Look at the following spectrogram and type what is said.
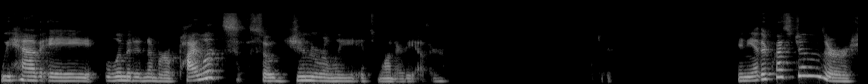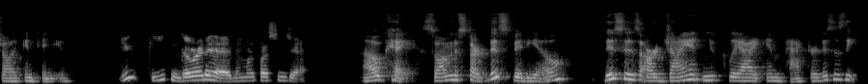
we have a limited number of pilots, so generally it's one or the other. Any other questions or shall I continue? You, you can go right ahead, no more questions yet. Okay, so I'm gonna start this video. This is our giant nuclei impactor. This is the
